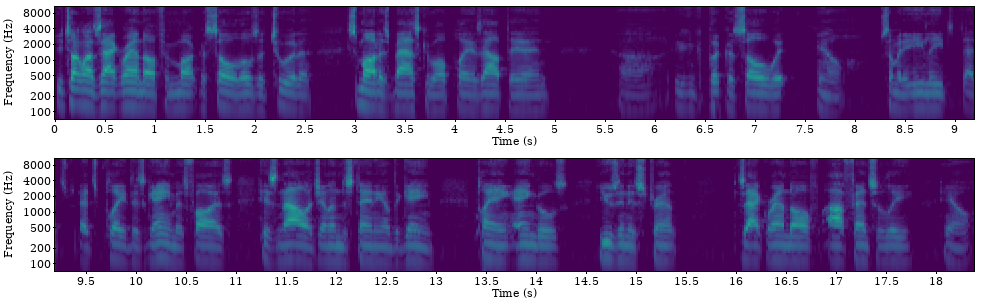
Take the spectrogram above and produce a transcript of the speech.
you're talking about Zach Randolph and Marc Gasol. Those are two of the smartest basketball players out there, and uh, you can put Gasol with, you know, some of the elites that's that's played this game as far as his knowledge and understanding of the game, playing angles, using his strength. Zach Randolph offensively, you know,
